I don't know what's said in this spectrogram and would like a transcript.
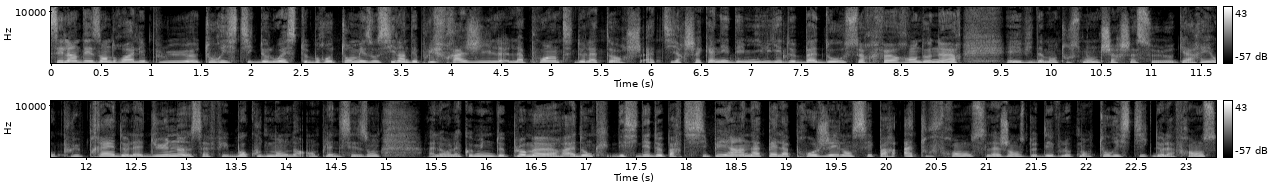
C'est l'un des endroits les plus euh, touristiques de l'ouest breton, mais aussi l'un des plus fragiles. La pointe de la Torche attire chaque année des milliers de badauds, surfeurs, randonneurs. Et évidemment, tout ce monde cherche à se garer au plus près de la dune. Ça fait beaucoup de monde en pleine saison. Alors la commune de Plomeur a donc décidé de participer à un appel à projet lancé par Atout France, l'agence de développement touristique de la France,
